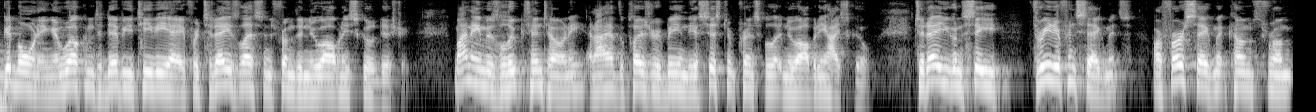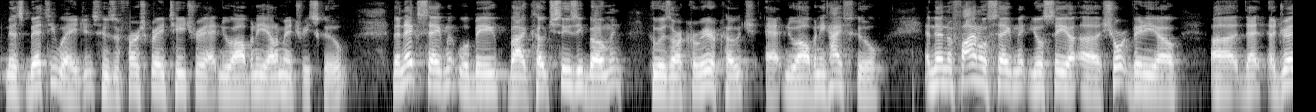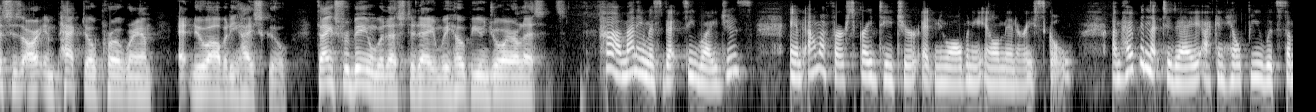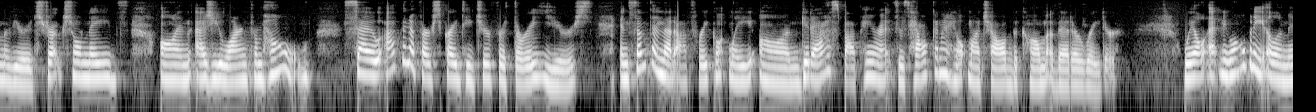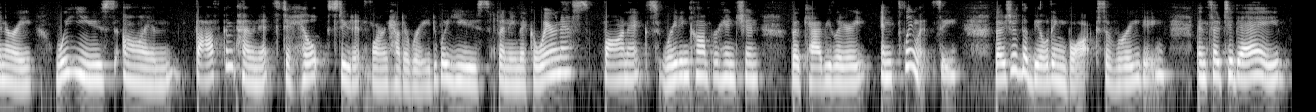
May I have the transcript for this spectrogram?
Good morning and welcome to WTVA for today's lessons from the New Albany School District. My name is Luke Tentoni and I have the pleasure of being the assistant principal at New Albany High School. Today you're going to see three different segments. Our first segment comes from Miss Betsy Wages, who's a first grade teacher at New Albany Elementary School. The next segment will be by Coach Suzy Bowman, who is our career coach at New Albany High School. And then the final segment, you'll see a, a short video uh, that addresses our Impacto program at New Albany High School. Thanks for being with us today, and we hope you enjoy our lessons. Hi, my name is Betsy Wages, and I'm a first grade teacher at New Albany Elementary School. I'm hoping that today I can help you with some of your instructional needs on as you learn from home. So, I've been a first grade teacher for three years, and something that I frequently um, get asked by parents is how can I help my child become a better reader? Well, at New Albany Elementary, we use um, five components to help students learn how to read. We use phonemic awareness, phonics, reading comprehension, vocabulary, and fluency. Those are the building blocks of reading. And so today,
